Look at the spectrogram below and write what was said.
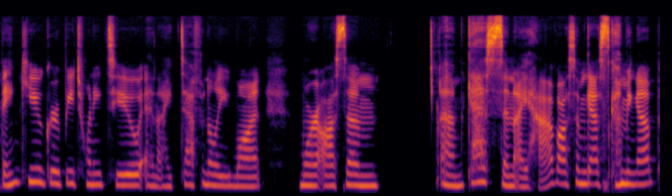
Thank you, Groupie22, and I definitely want more awesome um, guests, and I have awesome guests coming up.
